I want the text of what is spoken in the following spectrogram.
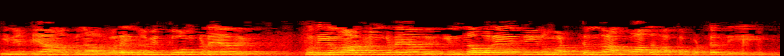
இனி கியாமத்து நாள் வரை நவித்துவம் கிடையாது. புதிய மார்க்கம் கிடையாது. இந்த ஒரே தீன் மட்டும்தான் பாதுகாக்கப்பட்ட தீன்.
